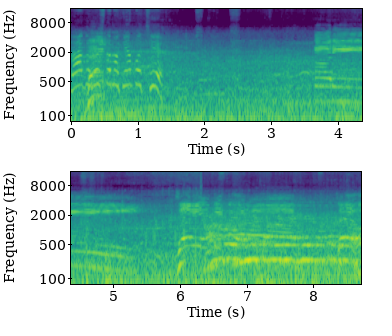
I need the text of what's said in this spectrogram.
લાગે રસ્તામાં કેમ્પ જ છે. જય જય હો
